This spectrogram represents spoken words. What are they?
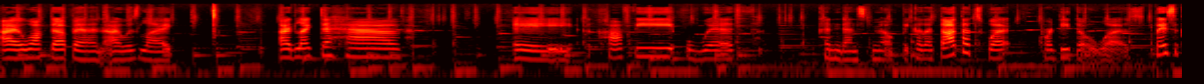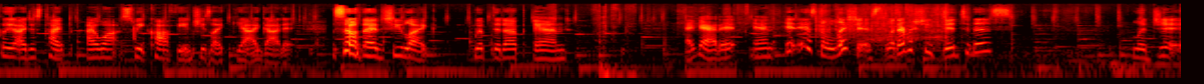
I walked up and I was like, I'd like to have a coffee with condensed milk because I thought that's what Cordito was. Basically, I just typed, I want sweet coffee, and she's like, yeah, I got it. So then she like whipped it up and I got it. And it is delicious. Whatever she did to this, legit.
